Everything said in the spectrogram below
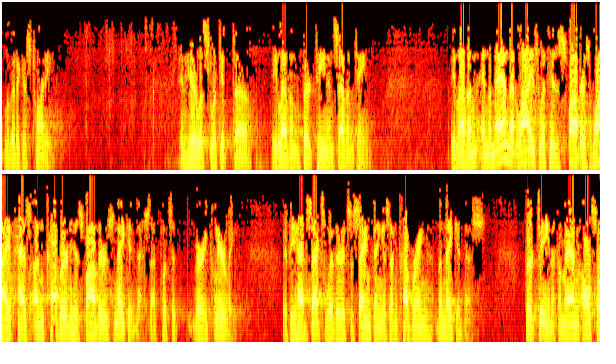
Leviticus 20. And here let's look at uh, 11, 13, and 17. 11. And the man that lies with his father's wife has uncovered his father's nakedness. That puts it very clearly. If he had sex with her, it's the same thing as uncovering the nakedness. 13. If a man also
